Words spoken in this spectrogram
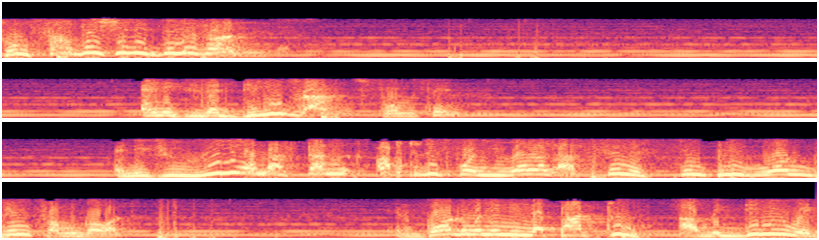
So salvation is deliverance. And it is a deliverance from sin. And if you really understand up to this point, you realize that sin is simply wandering from God. And God willing in the part two, I'll be dealing with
